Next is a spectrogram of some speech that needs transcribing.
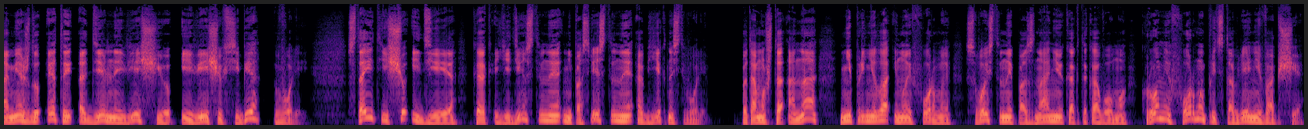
а между этой отдельной вещью и вещью в себе, волей, стоит еще идея, как единственная непосредственная объектность воли, потому что она не приняла иной формы, свойственной познанию как таковому, кроме формы представления вообще,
